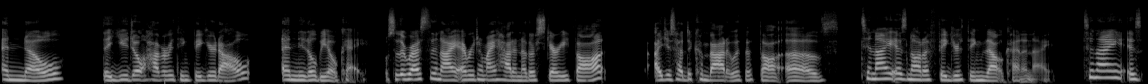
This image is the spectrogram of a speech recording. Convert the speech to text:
and know that you don't have everything figured out and it'll be okay. So the rest of the night, every time I had another scary thought, I just had to combat it with the thought of tonight is not a figure things out kind of night. Tonight is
